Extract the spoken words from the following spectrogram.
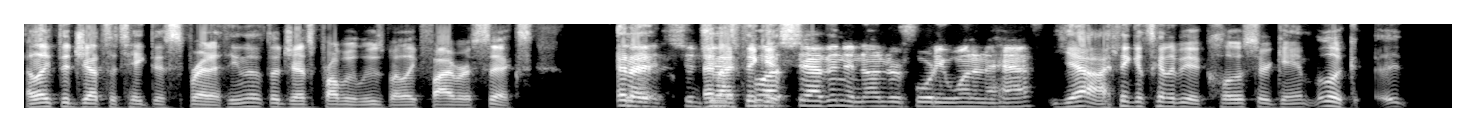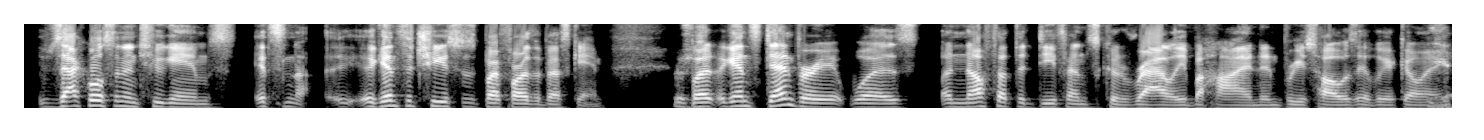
I like the Jets to take this spread. I think that the Jets probably lose by like five or six. And I so Jets and I think plus it, seven and under 41 and a half. Yeah, I think it's going to be a closer game. Look, uh, Zach Wilson in two games. It's not against the Chiefs was by far the best game. Sure. But against Denver, it was enough that the defense could rally behind and Breece Hall was able to get going.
